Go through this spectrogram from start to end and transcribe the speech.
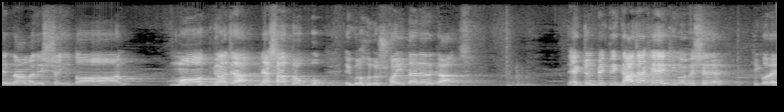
মিন আমালিশ শাইতান। মদ গাঁজা নেশা দ্রব্য এগুলো হলো শয়তানের কাজ। একজন ব্যক্তি গাঁজা খেয়ে কীভাবে সে কি করে?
